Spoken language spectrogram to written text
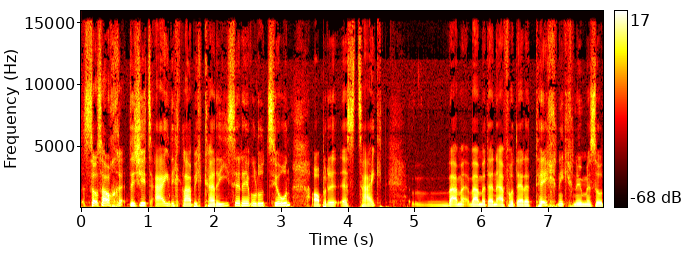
so Sachen, das ist jetzt eigentlich, glaube ich, keine riesen Revolution, aber es zeigt, wenn man, wenn man dann auch von dieser Technik nicht mehr so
